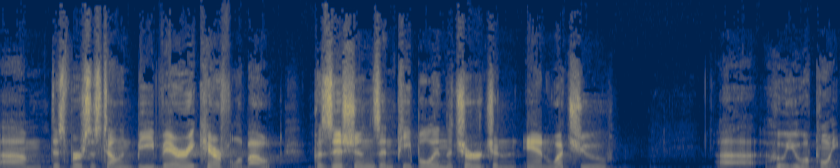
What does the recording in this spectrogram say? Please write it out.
Um, this verse is telling be very careful about positions and people in the church and, and what you uh, who you appoint.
